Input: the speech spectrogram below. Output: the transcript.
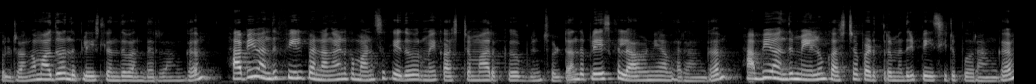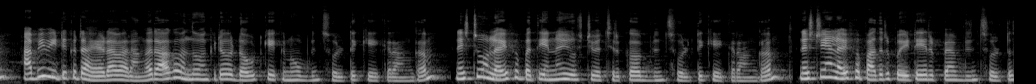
சொல்கிறாங்க மது அந்த பிளேஸ்லேருந்து வந்துடுறாங்க. அபி வந்து ஃபீல் பண்ணாங்க. எனக்கு மனசுக்கு ஏதோ ஒருமே கஷ்டமாக இருக்குது அப்படின்னு சொல்லிட்டு அந்த பிளேஸ்க்கு லாவண்யா வராங்க. அபி வந்து மேலும் கஷ்டப்படுத்துகிற மாதிரி பேசிட்டு போகிறாங்க அபி வீட்டுக்கு டயர்டாக வராங்க. ராகவ் வந்து உன்கிட்ட ஒரு டவுட் கேட்கணும் அப்படின்னு சொல்லிட்டு கேட்குறாங்க நெக்ஸ்ட் உன் லைஃப்பை பற்றி என்ன யோசிச்சு வச்சிருக்க? அப்படின்னு சொல்லிட்டு கேட்குறாங்க நெக்ஸ்ட் என் லைஃப்பை பார்த்துட்டு போயிட்டே இருப்பேன் அப்படின்னு சொல்லிட்டு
